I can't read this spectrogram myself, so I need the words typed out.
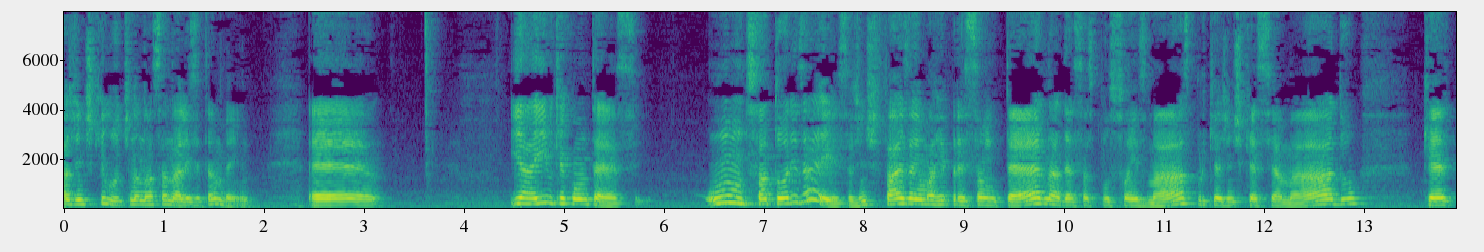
a gente que lute na nossa análise também. É... E aí o que acontece? Um dos fatores é esse. A gente faz aí uma repressão interna dessas pulsões más, porque a gente quer ser amado, quer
